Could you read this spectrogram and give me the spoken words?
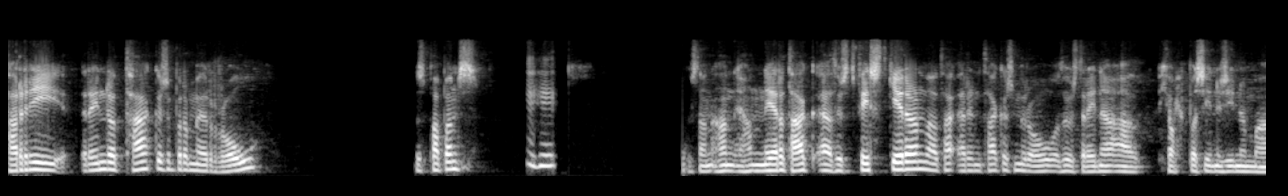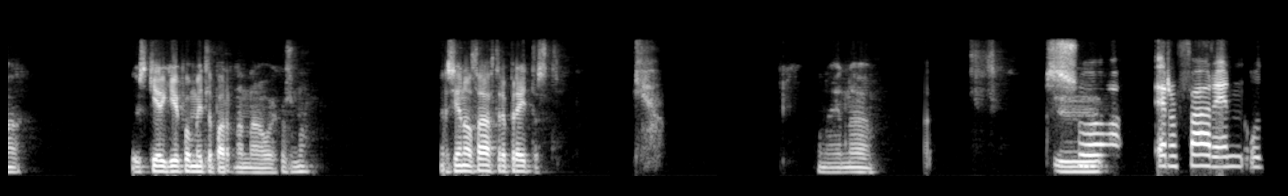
Harry reynir að taka þessu bara með ró þess pappans. Mm -hmm. Veist, hann, hann, hann er að taka, eða þú veist, fyrst gerir hann að ta- að taka þessu með ró og þú veist, reyna að hjálpa sínu sínum að þú veist, gera ekki upp á milli barnana og eitthvað svona. En síðan á það eftir að breytast. Já. Þannig að hérna svo er hann farinn og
